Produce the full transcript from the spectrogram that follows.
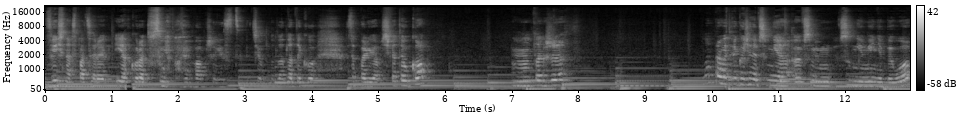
wyjść na spacerek i akurat w sumie powiem Wam, że jest ciemno, no, dlatego zapaliłam światełko. Mm, Także no, prawie dwie godziny w sumie, w, sumie, w sumie mnie nie było.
